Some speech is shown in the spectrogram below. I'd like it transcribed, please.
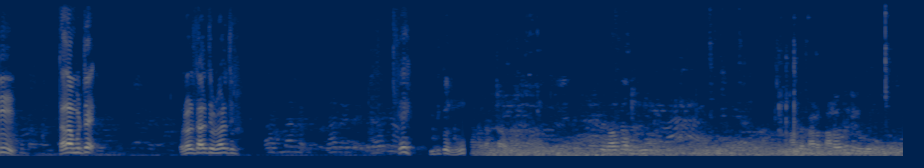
ம் தலை முட்டை. ஒரு ஆள் தழுத்து ஒரு ஆள். ஏய் இதுக்கு ஒரு ஆ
